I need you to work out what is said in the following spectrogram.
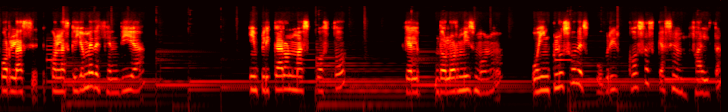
por las, con las que yo me defendía implicaron más costo que el dolor mismo, ¿no? o incluso descubrir cosas que hacen falta,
